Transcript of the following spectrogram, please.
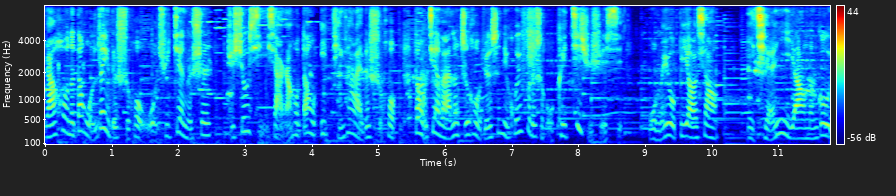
然后呢，当我累的时候，我去健个身，去休息一下，然后当我一停下来的时候，当我健完了之后，我觉得身体恢复的时候，我可以继续学习。我没有必要像以前一样，能够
